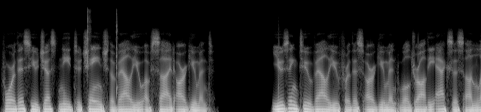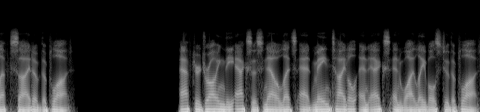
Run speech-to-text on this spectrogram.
For this you just need to change the value of side argument. Using 2 value for this argument will draw the axis on left side of the plot. After drawing the axis now let's add main title and x and y labels to the plot.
